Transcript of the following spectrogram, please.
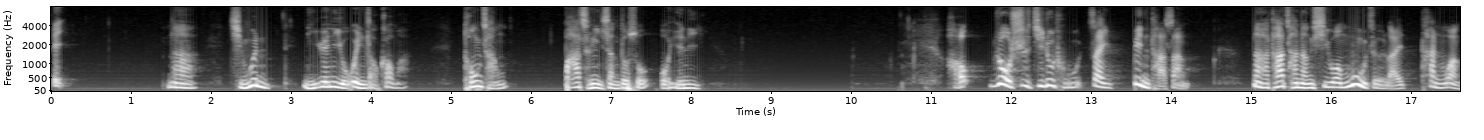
哎，那请问你愿意我为你祷告吗？通常八成以上都说我愿意。好，若是基督徒在病榻上，那他常常希望牧者来探望，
